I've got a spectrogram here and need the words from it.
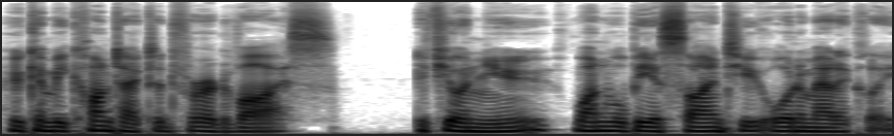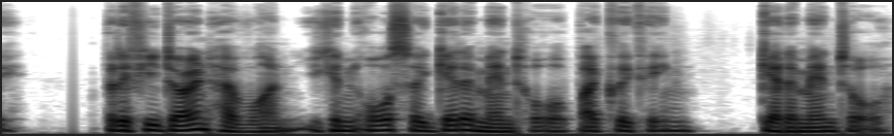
who can be contacted for advice. If you're new, one will be assigned to you automatically. But if you don't have one, you can also get a mentor by clicking Get a Mentor.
